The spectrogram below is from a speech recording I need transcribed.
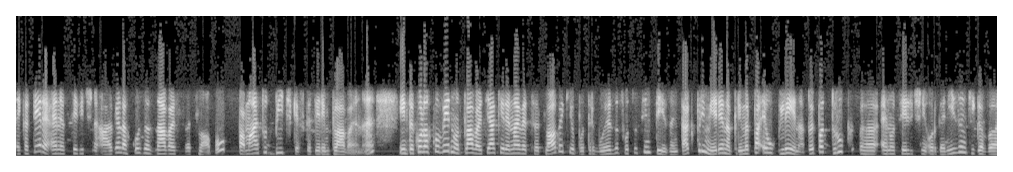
nekatere enocelične alge lahko zaznavajo svetlobo, pa imajo tudi bičke, s katerim plavajo. Ne? In tako lahko vedno odplavajo tja, kjer je največ svetlobe, ki jo potrebuje za fotosintezo. In tak primer je naprimer pa euglena. To je pa drug uh, enocelični organizem, ki ga v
